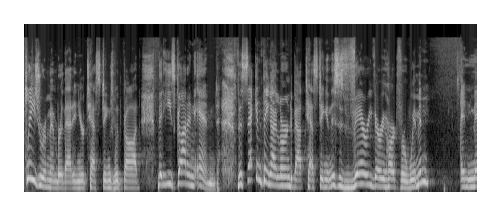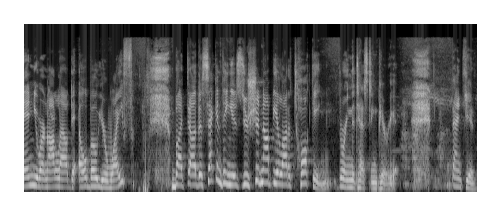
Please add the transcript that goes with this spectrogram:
Please remember that in your testings with God, that He's got an end. The second thing I learned about testing, and this is very, very hard for women and men, you are not allowed to elbow your wife. But uh, the second thing is there should not be a lot of talking during the testing period. Thank you.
